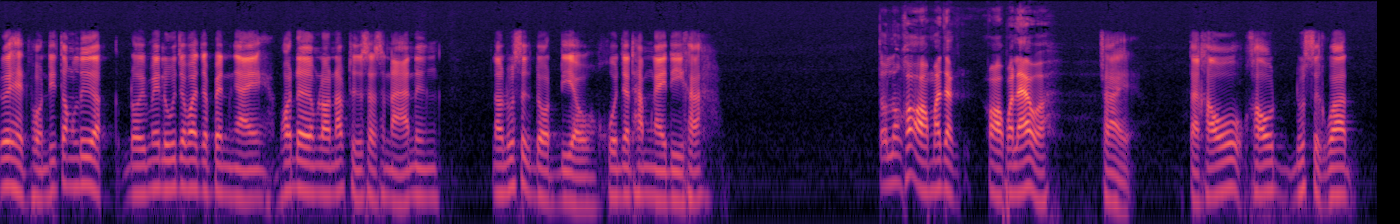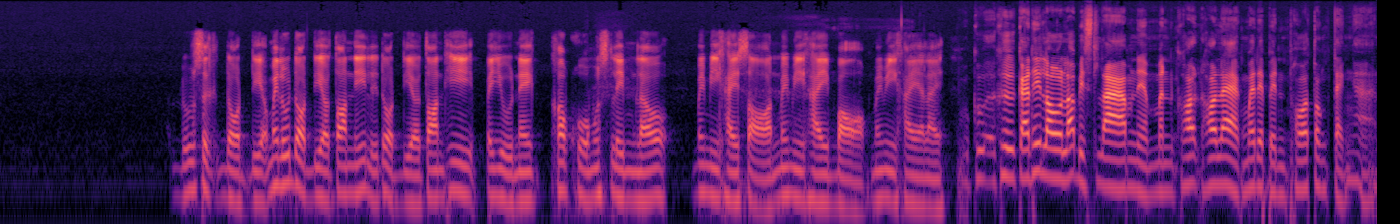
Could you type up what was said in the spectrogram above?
ด้วยเหตุผลที่ต้องเลือก โดยไม่รู้จะว่าจะเป็นไง เพราะเดิมเรานับถือศาสนาหนึ่งเรารู้สึกโดดเดี่ยว ควรจะทำไงดีคะตกลงเขาออกมาจากออกมาแล้วเหรอใช่ แต่เขาเขารู้สึกว่า รู้สึกโดดเดี่ยว ไม่รู้โดดเดี่ยวตอนนี้ หรือโดดเดี่ยวตอนที่ไปอยู่ในครอบครัวมุสลิมแล้วไม่มีใครสอนไม่มีใครบอก ไม่มีใครอะไรคือคือการที่เรารับอิสลามเนี่ยมันข้อข้อแรกไม่ได้เป็นเพราะต้องแต่งงาน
